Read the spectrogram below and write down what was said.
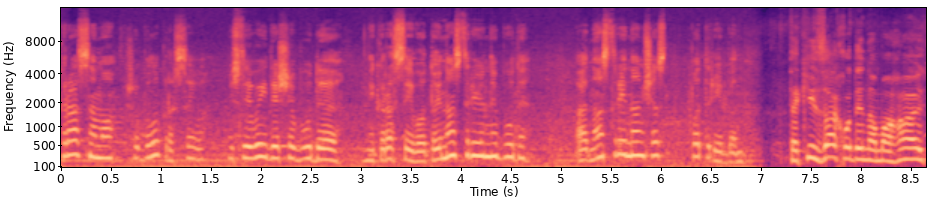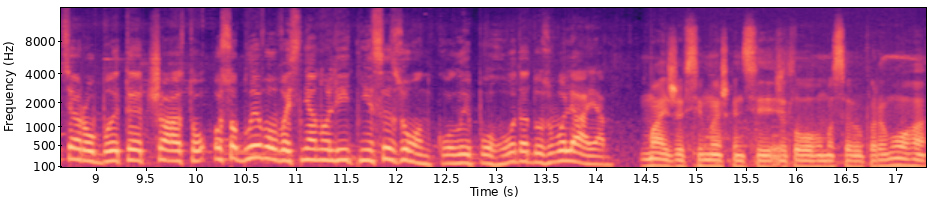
Красимо, щоб було красиво. Якщо вийде, що буде некрасиво, то й настрою не буде. А настрій нам зараз потрібен. Такі заходи намагаються робити часто, особливо весняно-літній сезон, коли погода дозволяє. Майже всі мешканці житлового масиву перемога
